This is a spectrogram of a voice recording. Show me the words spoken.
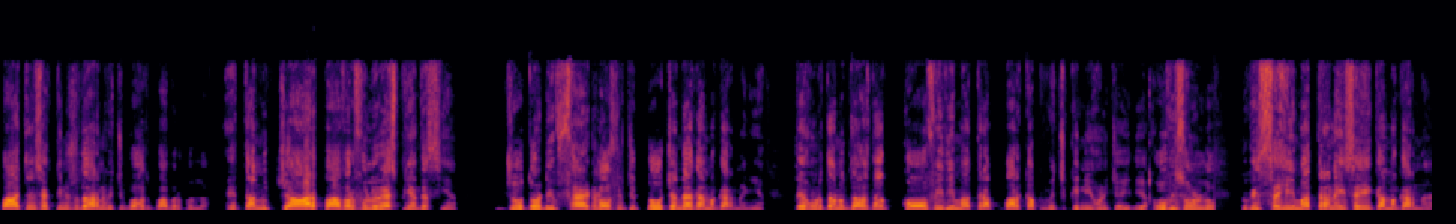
ਪਾਚਨ ਸ਼ਕਤੀ ਨੂੰ ਸੁਧਾਰਨ ਵਿੱਚ ਬਹੁਤ ਪਾਵਰਫੁਲ ਆ। ਇਹ ਤੁਹਾਨੂੰ ਚਾਰ ਪਾਵਰਫੁਲ ਰੈਸਪੀਆਂ ਦੱਸੀਆਂ, ਜੋ ਤੁਹਾਡੀ ਫੈਟ ਲਾਸ ਵਿੱਚ ਟੋਚਨ ਦਾ ਕੰਮ ਕਰਨਗੀਆਂ। ਤੇ ਹੁਣ ਤੁਹਾਨੂੰ ਦੱਸਦਾ ਕਾਫੀ ਦੀ ਮਾਤਰਾ ਪਰ ਕੱਪ ਵਿੱਚ ਕਿੰਨੀ ਹੋਣੀ ਚਾਹੀਦੀ ਆ, ਉਹ ਵੀ ਸੁਣ ਲਓ। ਕਿਉਂਕਿ ਸਹੀ ਮਾਤਰਾ ਨਹੀਂ ਸਹੀ ਕੰਮ ਕਰਨਾ,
